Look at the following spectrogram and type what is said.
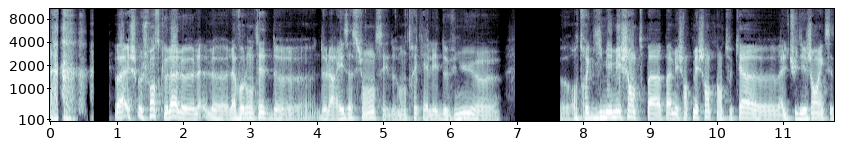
Bah, je, je pense que là, le, le- la volonté de, de la réalisation, c'est de montrer qu'elle est devenue euh, euh, entre guillemets méchante, pas, pas méchante méchante, mais en tout cas, euh, elle tue des gens, etc.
